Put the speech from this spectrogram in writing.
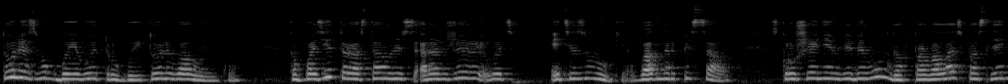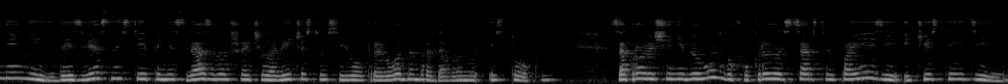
То ли звук боевой трубы, то ли волынку. Композитору осталось аранжировать эти звуки. Вагнер писал – с крушением вибелунгов порвалась последняя нить, до известной степени связывавшая человечество с его природным родовым истоком. Сокровище небелунгов укрылось в царстве поэзии и чистой идеи.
